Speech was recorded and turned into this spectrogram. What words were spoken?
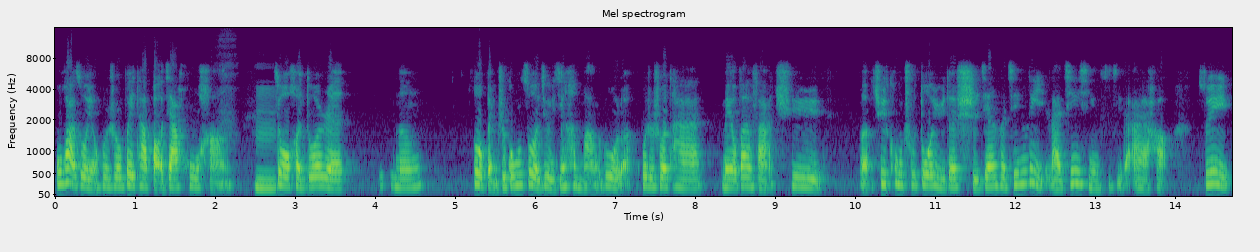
孵化作用，或者说为他保驾护航。嗯，就很多人可能做本职工作就已经很忙碌了，或者说他没有办法去呃去空出多余的时间和精力来进行自己的爱好。所以，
